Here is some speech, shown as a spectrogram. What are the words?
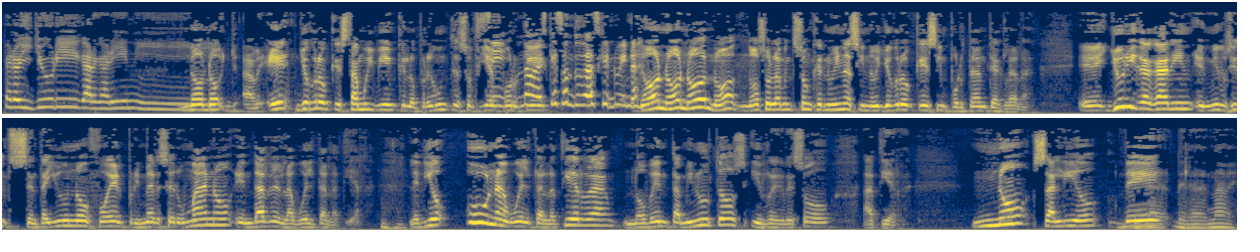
Pero Yuri, Gargarín y... No, no, eh, yo creo que está muy bien que lo pregunte Sofía porque... No, es que son dudas genuinas. No, no, no, no, no solamente son genuinas, sino yo creo que es importante aclarar. Eh, Yuri Gagarin en 1961 fue el primer ser humano en darle la vuelta a la Tierra. Le dio una vuelta a la Tierra, 90 minutos, y regresó a Tierra no salió de, de, la, nave.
